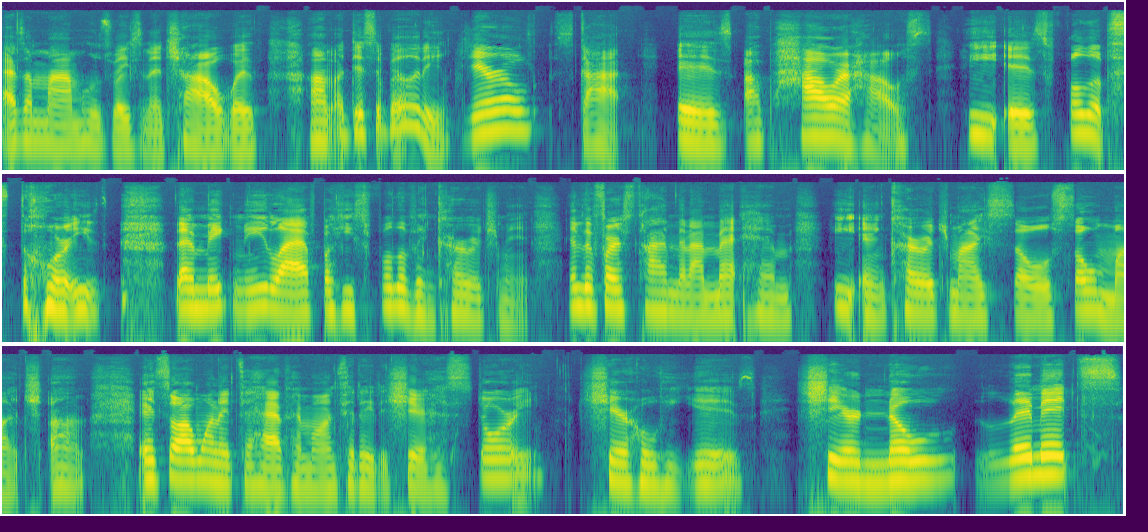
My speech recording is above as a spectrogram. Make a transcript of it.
as a mom who's raising a child with um, a disability. Gerald Scott is a powerhouse. He is full of stories that make me laugh, but he's full of encouragement. And the first time that I met him, he encouraged my soul so much. Um, and so I wanted to have him on today to share his story, share who he is, share no limits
